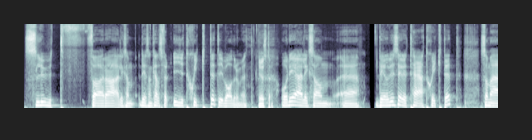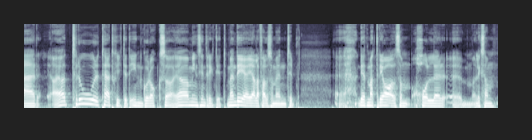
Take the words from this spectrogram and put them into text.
slutföra liksom det som kallas för ytskiktet i badrummet. Just det. Och det är liksom eh, Delvis är det tätskiktet som är, ja, jag tror tätskiktet ingår också. Jag minns inte riktigt. Men det är i alla fall som en typ eh, det är ett material som håller eh, liksom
